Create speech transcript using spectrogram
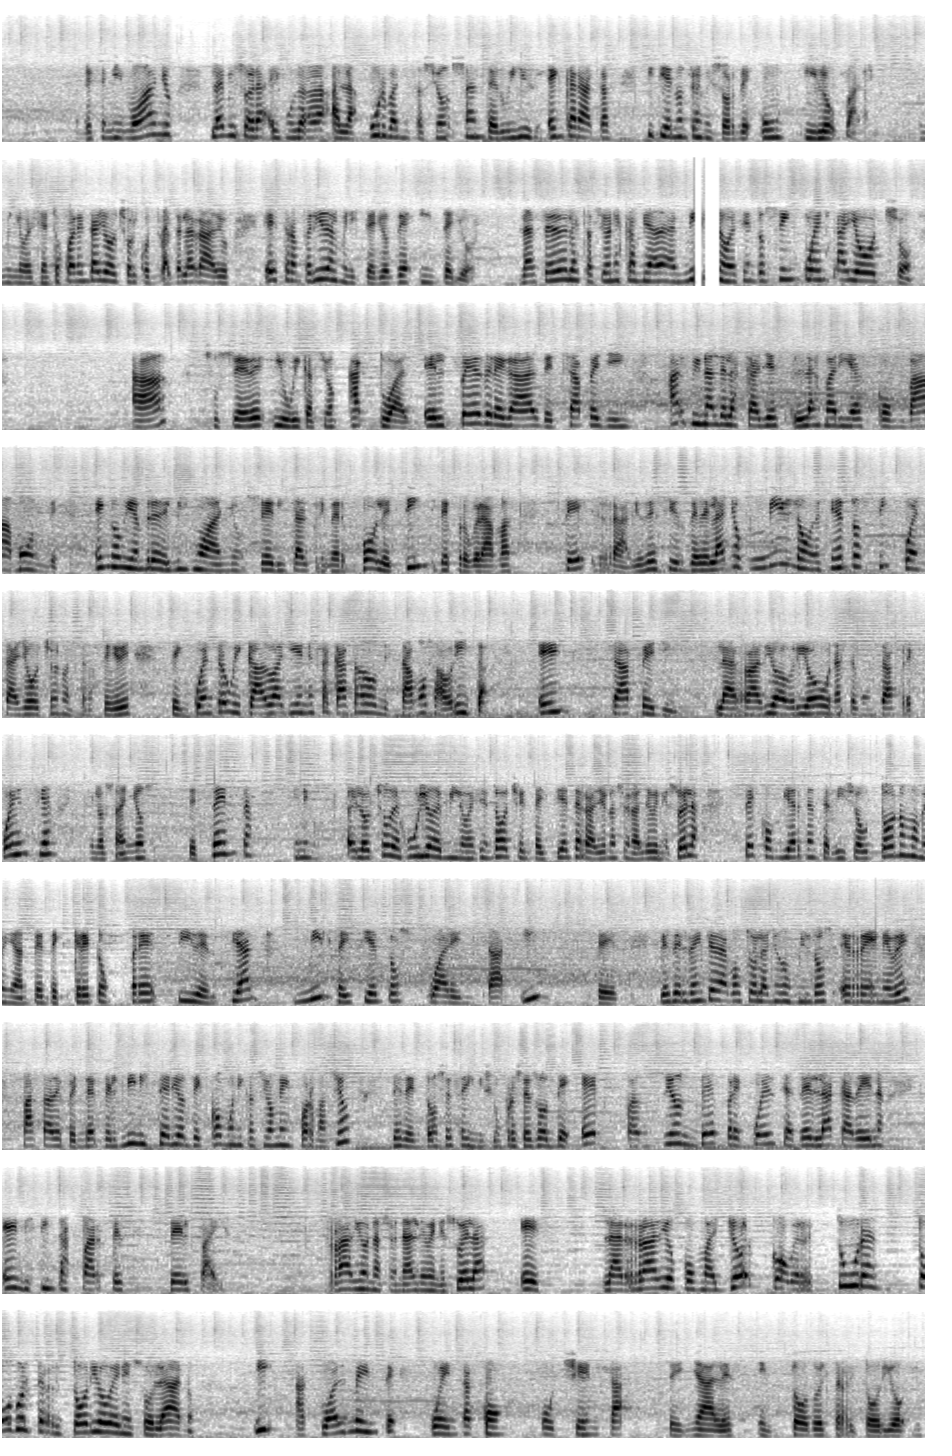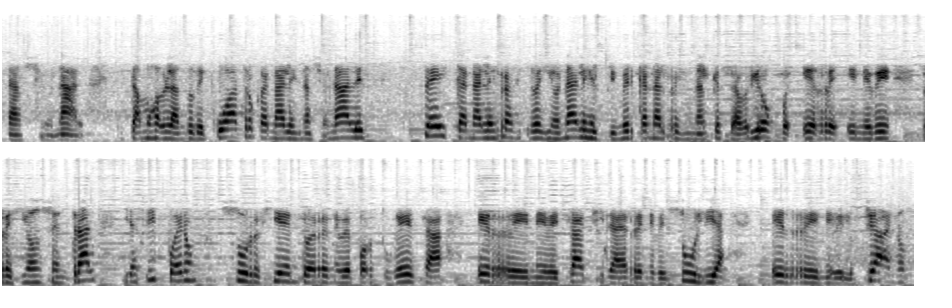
En ese mismo año, la emisora es mudada a la urbanización Santa Luis en Caracas y tiene un transmisor de un kilovatio. En 1948 el control de la radio es transferido al Ministerio de Interior. La sede de la estación es cambiada en 1958 a su sede y ubicación actual, el Pedregal de Chapellín, al final de las calles Las Marías con Bahamonde. En noviembre del mismo año se edita el primer boletín de programas de radio, es decir, desde el año 1958 nuestra sede se encuentra ubicado allí en esa casa donde estamos ahorita, en Chapellín. La radio abrió una segunda frecuencia en los años 60. En el 8 de julio de 1987, Radio Nacional de Venezuela se convierte en servicio autónomo mediante decreto presidencial 1643. Desde el 20 de agosto del año 2002, RNB pasa a depender del Ministerio de Comunicación e Información. Desde entonces se inició un proceso de expansión de frecuencias de la cadena en distintas partes del país. Radio Nacional de Venezuela es la radio con mayor cobertura en todo el territorio venezolano y actualmente cuenta con 80 señales en todo el territorio nacional. Estamos hablando de cuatro canales nacionales, seis canales regionales. El primer canal regional que se abrió fue RNB Región Central y así fueron surgiendo RNB Portuguesa, RNB Táchira, RNB Zulia, RNB Los Llanos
